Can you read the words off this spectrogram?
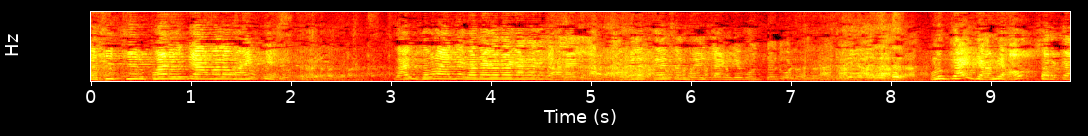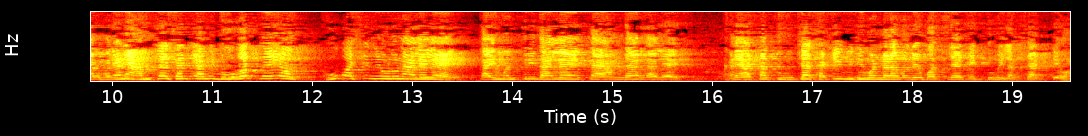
तशी चिरफाड होते आम्हाला माहिती आहे. गाडी सगळं आता गदा गदा गदा गदा हलायला लागतं आम्हाला कळतं महेश लांडगे बोलतात वाटतं. म्हणून काय ते आम्ही आहोत सरकारमध्ये आणि आमच्यासारखे आम्ही दोघच नाही आहोत. खूप असे निवडून आलेले आहेत. काही मंत्री झाले आहेत काही आमदार झाले आहेत. आणि आता तुमच्यासाठी विधिमंडळामध्ये बसले आहेत एक तुम्ही लक्षात ठेवा.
